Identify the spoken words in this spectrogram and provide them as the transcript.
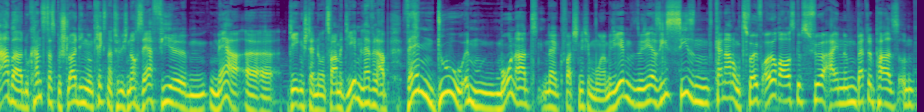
Aber du kannst das beschleunigen und kriegst natürlich noch sehr viel mehr äh, Gegenstände und zwar mit jedem Level up, wenn du im Monat, ne Quatsch, nicht im Monat, mit jedem, mit jeder Season, keine Ahnung, 12 Euro ausgibst für einen Battle Pass und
